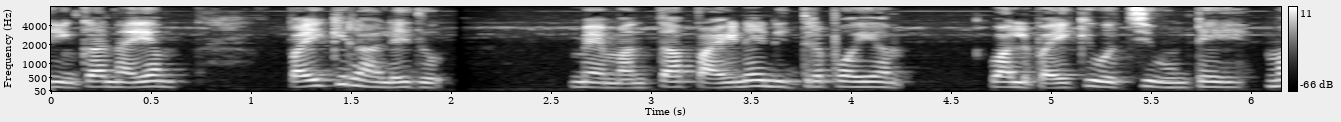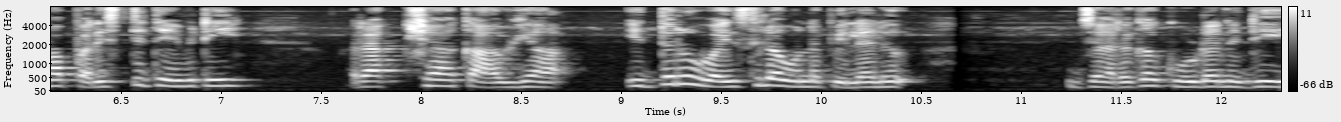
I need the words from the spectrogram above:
ఇంకా నయం. పైకి రాలేదు. మేమంతా పైనే నిద్రపోయాం. వాళ్ళు పైకి వచ్చి ఉంటే మా పరిస్థితి ఏమిటి? రక్ష కావ్య ఇద్దరూ వయసులో ఉన్న పిల్లలు. జరగకూడనిది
